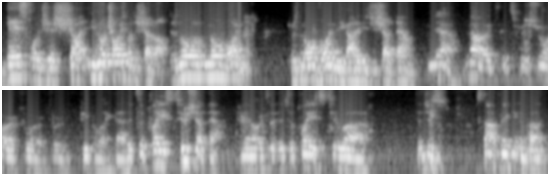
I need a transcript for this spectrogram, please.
This will just shut, you've no choice but to shut it off, there's no, no avoiding it. There's no avoiding it, you gotta, you just shut it down. Yeah, no, it's, it's for sure for, for people like that. It's a place to shut down. You know, it's a, it's a place to, uh, to just stop thinking about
